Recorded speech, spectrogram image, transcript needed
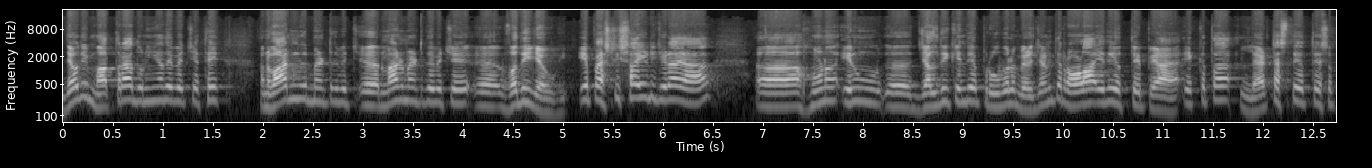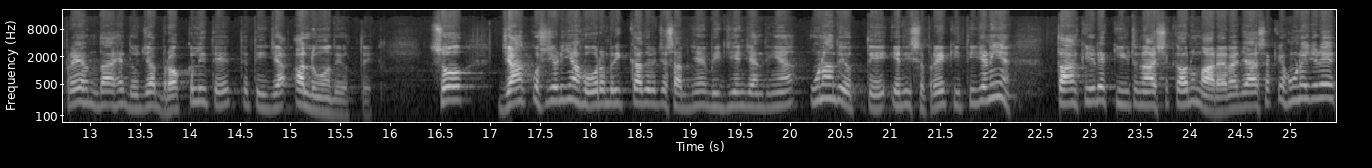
ਜੇ ਉਹਦੀ ਮਾਤਰਾ ਦੁਨੀਆ ਦੇ ਵਿੱਚ ਇੱਥੇ এনवायरमेंट ਦੇ ਵਿੱਚ এনवायरमेंट ਦੇ ਵਿੱਚ ਵਧੀ ਜਾਊਗੀ। ਇਹ ਪੈਸਟੀਸਾਈਡ ਜਿਹੜਾ ਆ ਹੁਣ ਇਹਨੂੰ ਜਲਦੀ ਕਹਿੰਦੇ ਅਪਰੂਵਲ ਮਿਲ ਜਾਣੀ ਤੇ ਰੌਲਾ ਇਹਦੇ ਉੱਤੇ ਪਿਆ ਆ। ਇੱਕ ਤਾਂ ਲੈਟਸ ਦੇ ਉੱਤੇ ਸਪਰੇਅ ਹੁੰਦਾ, ਇਹ ਦੂਜਾ ਬਰੋਕਲੀ ਤੇ ਤੇ ਤੀਜਾ ਆਲੂਆਂ ਦੇ ਉੱਤੇ। ਸੋ, ਜਾਂ ਕੁਝ ਜਿਹੜੀਆਂ ਹੋਰ ਅਮਰੀਕਾ ਦੇ ਵਿੱਚ ਸਬਜ਼ੀਆਂ ਬੀਜੀਆਂ ਜਾਂਦੀਆਂ, ਉਹਨਾਂ ਦੇ ਉੱਤੇ ਇਹਦੀ ਸਪਰੇਅ ਕੀਤੀ ਜਾਣੀ ਆ, ਤਾਂ ਕਿ ਜਿਹੜੇ ਕੀਟਨਾਸ਼ਕ ਆ ਉਹਨੂੰ ਮਾਰਿਆ ਨਾ ਜਾ ਸਕੇ। ਹੁਣ ਇਹ ਜਿਹੜੇ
